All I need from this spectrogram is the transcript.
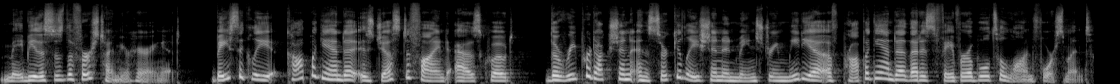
Maybe this is the first time you're hearing it. Basically, copaganda is just defined as, quote, the reproduction and circulation in mainstream media of propaganda that is favorable to law enforcement.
